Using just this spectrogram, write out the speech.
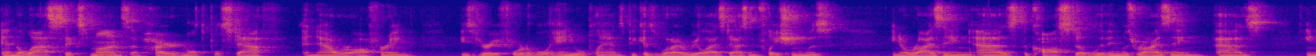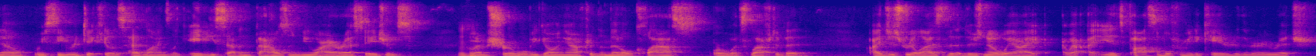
And the last six months, I've hired multiple staff, and now we're offering these very affordable annual plans because what I realized as inflation was you know, rising as the cost of living was rising, as you know, we see ridiculous headlines like 87,000 new IRS agents, mm-hmm. who I'm sure will be going after the middle class or what's left of it. I just realized that there's no way I, it's possible for me to cater to the very rich.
